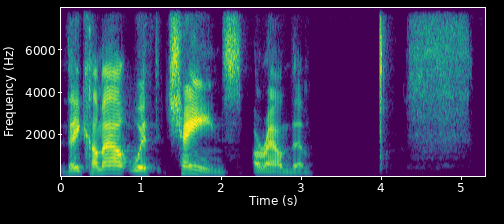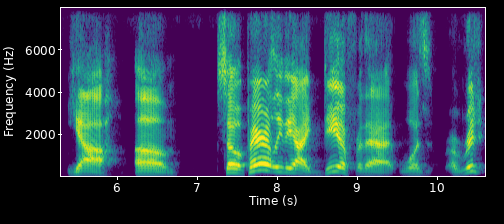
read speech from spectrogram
they come out with chains around them. Yeah. Um, so apparently the idea for that was original.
